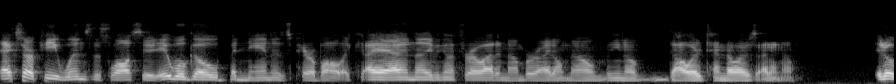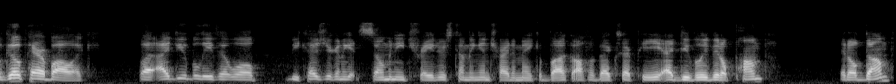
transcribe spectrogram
XRP wins this lawsuit, it will go bananas parabolic. I, I'm not even going to throw out a number. I don't know, you know, dollar, ten dollars. I don't know. It'll go parabolic, but I do believe it will because you're going to get so many traders coming in try to make a buck off of XRP. I do believe it'll pump, it'll dump,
